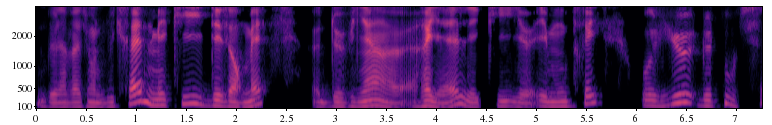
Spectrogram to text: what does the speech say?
de l'invasion de l'Ukraine, mais qui désormais euh, devient réelle et qui est montrée aux yeux de tous.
